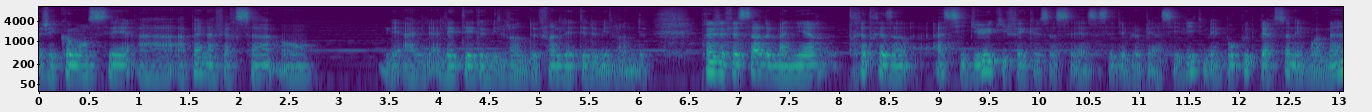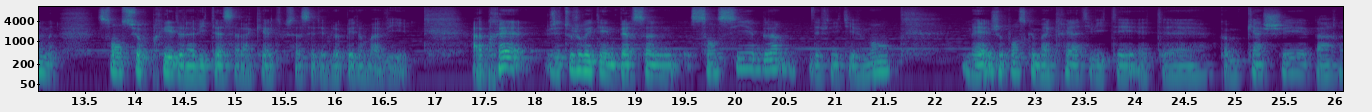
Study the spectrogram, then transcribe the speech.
j'ai commencé à, à peine à faire ça en à l'été 2022, fin de l'été 2022. Après, j'ai fait ça de manière très très assidue et qui fait que ça s'est développé assez vite, mais beaucoup de personnes et moi-même sont surpris de la vitesse à laquelle tout ça s'est développé dans ma vie. Après, j'ai toujours été une personne sensible, définitivement, mais je pense que ma créativité était comme cachée par,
